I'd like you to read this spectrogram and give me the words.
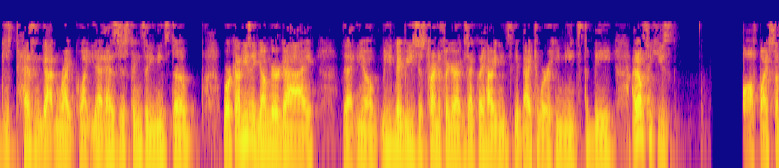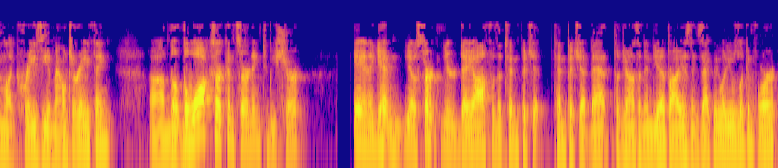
just hasn't gotten right quite yet. Has just things that he needs to work on. He's a younger guy that you know he maybe he's just trying to figure out exactly how he needs to get back to where he needs to be. I don't think he's off by some like crazy amount or anything. Um, the, the walks are concerning to be sure. And again, you know, starting your day off with a 10 pitch at, 10 pitch at bat to Jonathan India probably isn't exactly what he was looking for.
